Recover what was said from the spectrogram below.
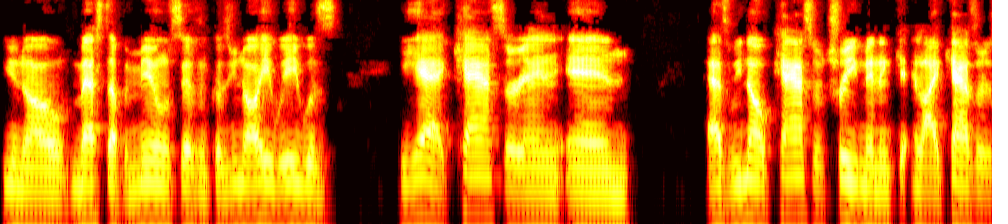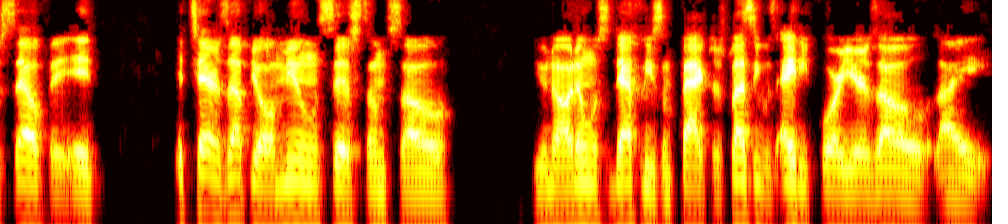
you know messed up immune system. Because you know he he was he had cancer and and as we know cancer treatment and, like cancer itself it, it, it tears up your immune system. So you know there was definitely some factors. Plus he was 84 years old like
